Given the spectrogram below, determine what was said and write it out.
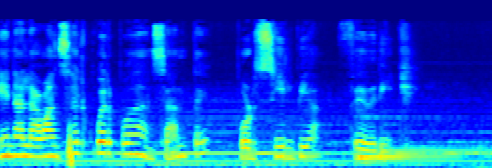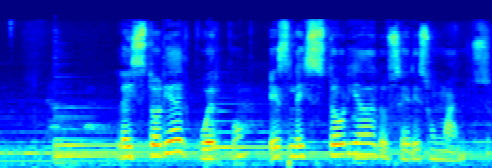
En Alabanza el cuerpo danzante por Silvia Federici. La historia del cuerpo es la historia de los seres humanos,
